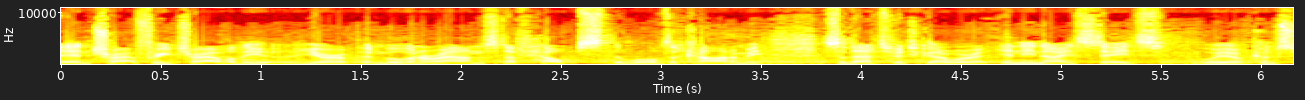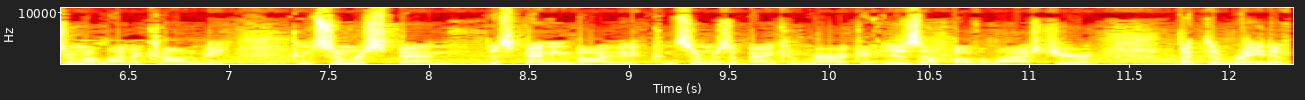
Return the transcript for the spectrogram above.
and tra free travel to Europe and moving around and stuff helps the world's economy. So that's what you got to worry. About. In the United States, we're a consumer-led economy consumer spend. The spending by the consumers of Bank of America is up over last year, but the rate of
